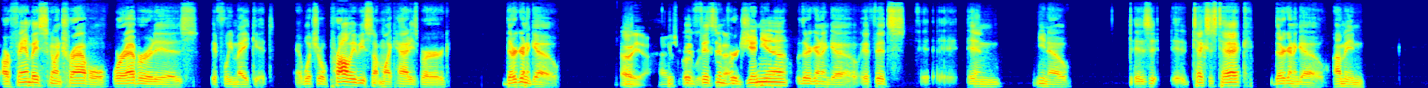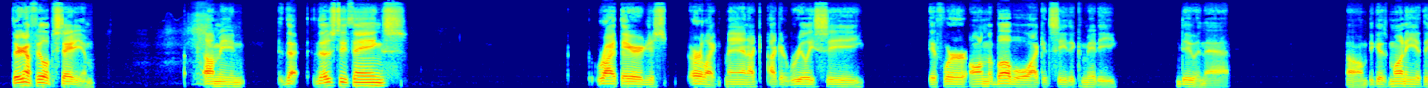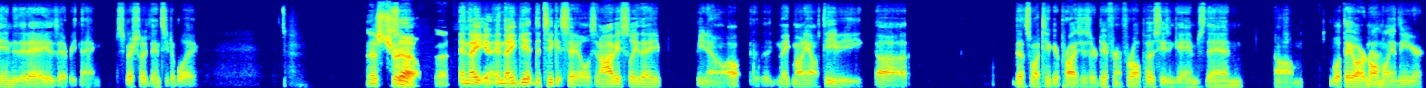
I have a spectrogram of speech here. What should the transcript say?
Our fan base is going to travel wherever it is if we make it, which will probably be something like Hattiesburg. They're going to go. Oh yeah, If, if it's in Virginia, they're going to go. If it's in, you know, is it uh, Texas Tech? They're going to go. I mean, they're going to fill up a stadium. I mean, that those two things right there just are like, man, I, I could really see if we're on the bubble, I could see the committee doing that. Um, because money at the end of the day is everything, especially at the NCAA. that's true. So- but and they and they get the ticket sales, and obviously they, you know, make money off TV. Uh, that's why ticket prices are different for all postseason games than um, what they are normally in the year.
